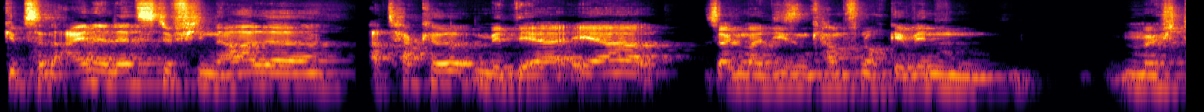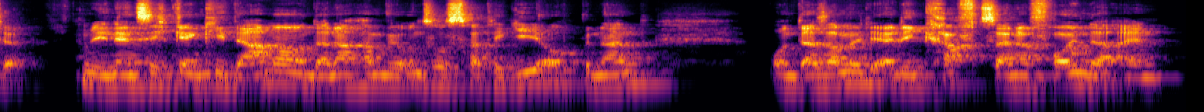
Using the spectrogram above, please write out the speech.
gibt es dann eine letzte finale Attacke, mit der er, sagen wir mal, diesen Kampf noch gewinnen möchte. Und die nennt sich Genki Dama und danach haben wir unsere Strategie auch benannt. Und da sammelt er die Kraft seiner Freunde ein.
